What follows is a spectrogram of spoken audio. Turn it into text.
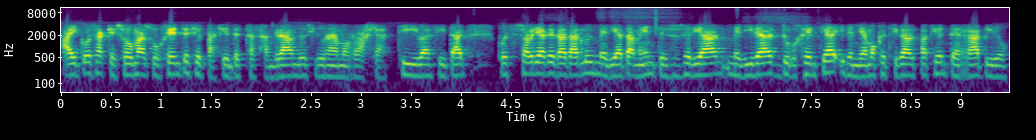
hay cosas que son más urgentes si el paciente está sangrando, si tiene una hemorragia activa, y tal, pues eso habría que tratarlo inmediatamente. Eso serían medidas de urgencia y tendríamos que explicar al paciente rápido.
